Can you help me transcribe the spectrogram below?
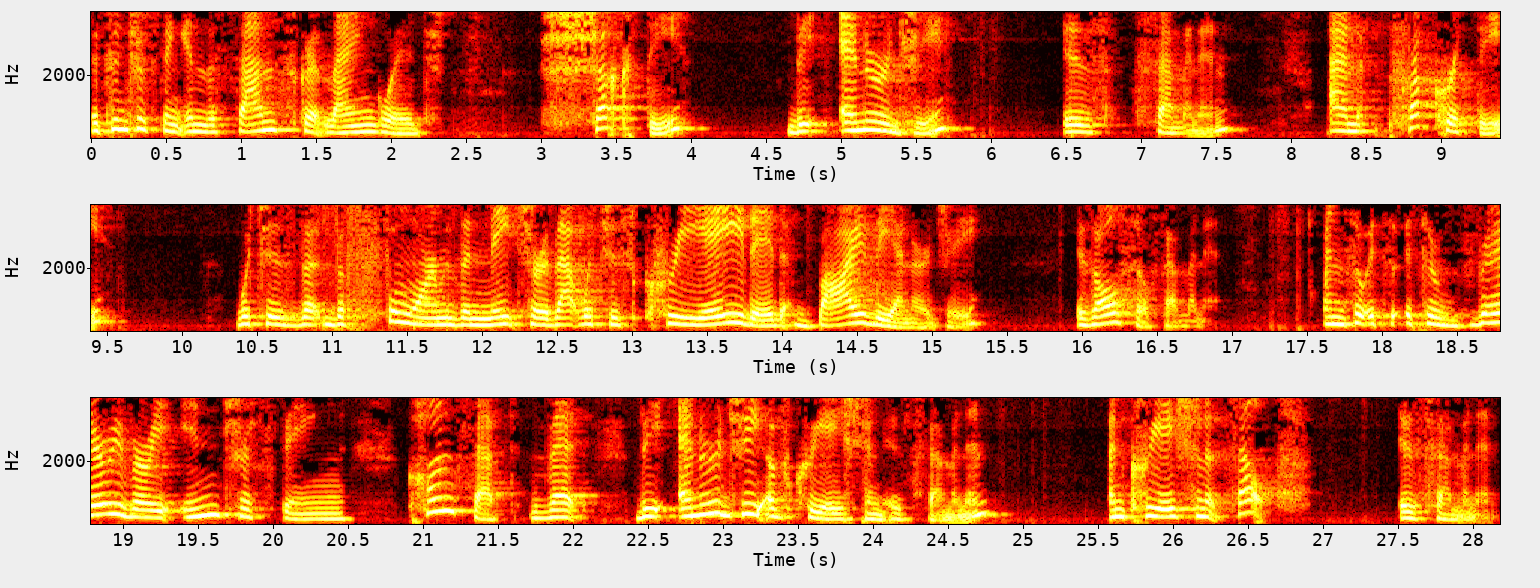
It's interesting in the Sanskrit language, Shakti, the energy, is feminine, and Prakriti, which is the, the form, the nature, that which is created by the energy, is also feminine. And so it's, it's a very, very interesting concept that the energy of creation is feminine and creation itself is feminine.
